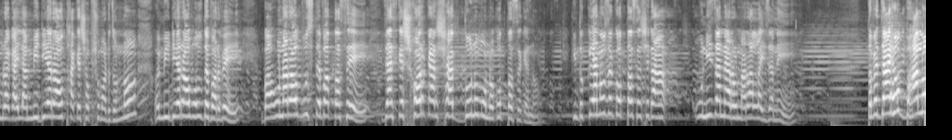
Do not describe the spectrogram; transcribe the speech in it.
আমরা গাইলাম, মিডিয়ারাও থাকে সব সময়ের জন্য। ওই মিডিয়ারাও বলতে পারবে বা ওনারাও বুঝতে পারতাছে যে আজকে সরকার সাহেব দনুমনো করতেছে কেন? কিন্তু কেন যে করতেছে সেটা উনি জানে আর ওনার আল্লাহ জানে। তবে যাই হোক, ভালো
